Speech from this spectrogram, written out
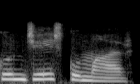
कुंजेश Kumar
